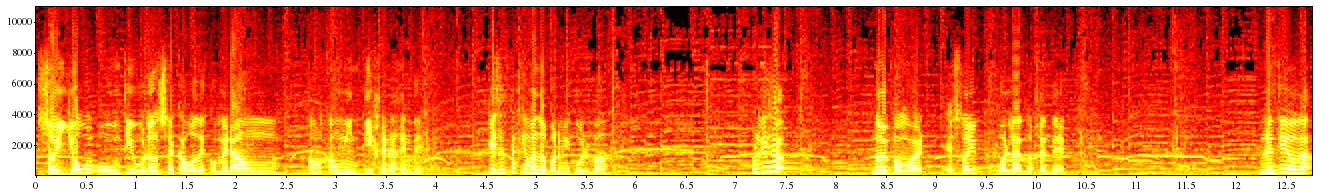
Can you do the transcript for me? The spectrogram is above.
¿Soy yo o un tiburón se acabó de comer a un, a, a un indígena, gente? Que se está quemando por mi culpa. ¿Por qué se...? No me puedo mover. Estoy volando, gente. No entiendo nada.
